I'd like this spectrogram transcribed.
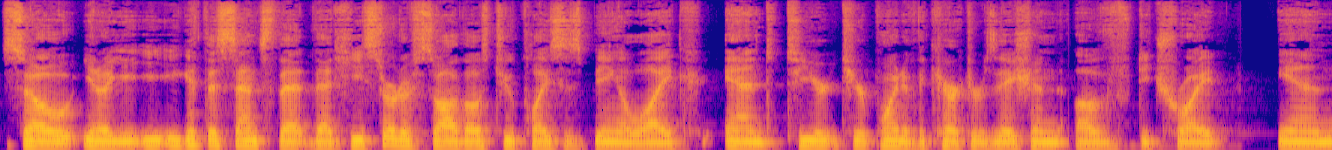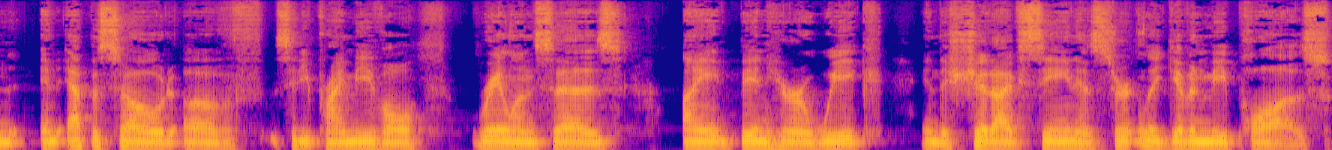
So, you know, you, you get the sense that that he sort of saw those two places being alike. And to your to your point of the characterization of Detroit in an episode of City Primeval Raylan says, I ain't been here a week, and the shit I've seen has certainly given me pause,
